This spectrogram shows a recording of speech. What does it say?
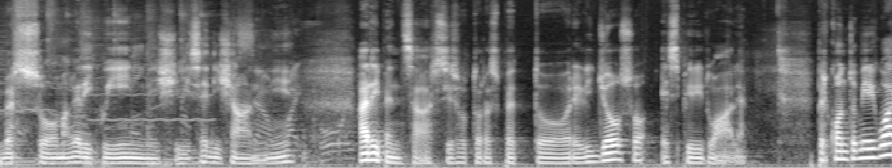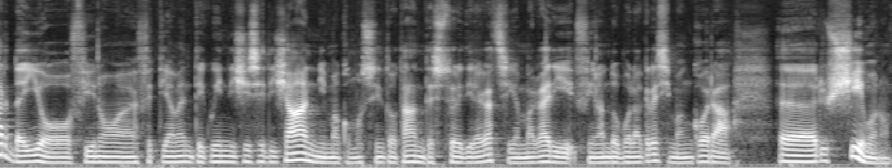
verso magari 15-16 anni, a ripensarsi sotto l'aspetto religioso e spirituale. Per quanto mi riguarda, io fino a effettivamente 15-16 anni, ma come ho sentito tante storie di ragazzi che magari fino a dopo la cresima ancora eh, riuscivano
